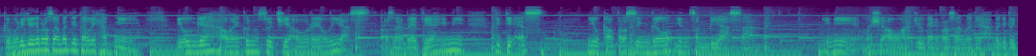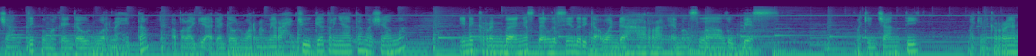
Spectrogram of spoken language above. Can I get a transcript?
Kemudian juga persahabat kita lihat nih Diunggah oleh akun Suci Aurelias Persahabat ya Ini BTS new cover single Insan Biasa ini Masya Allah juga nih persahabat ya. Begitu cantik memakai gaun warna hitam. Apalagi ada gaun warna merah juga ternyata Masya Allah. Ini keren banget stylistnya dari Kak Wanda Hara. Emang selalu best. Makin cantik, makin keren,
